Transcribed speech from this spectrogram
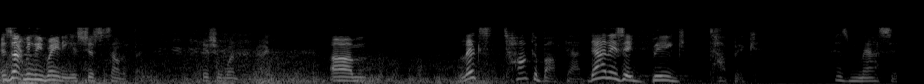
It's not really raining, it's just a sound effect. In case you're wondering, right? Um, let's talk about that. That is a big topic. It is massive.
